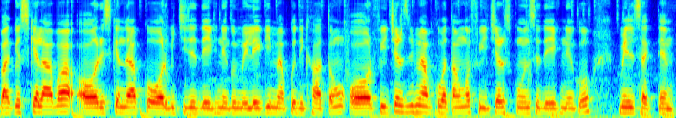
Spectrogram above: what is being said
बाकी उसके अलावा और इसके अंदर आपको और भी चीज़ें देखने को मिलेगी मैं आपको दिखाता हूँ। और फीचर्स भी मैं आपको बताऊँगा फीचर्स कौन से देखने को मिल सकते हैं।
